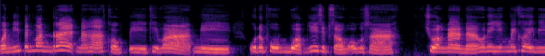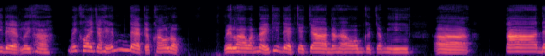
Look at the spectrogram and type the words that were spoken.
วันนี้เป็นวันแรกนะคะของปีที่ว่ามีอุณหภูมิบวก 22 องศา ช่วงหน้าหนาวนี่ยิ่งไม่เคยมีแดดเลยค่ะ ไม่ค่อยจะเห็นแดดกับเขาหรอก เวลาวันไหนที่แดดจ้าๆนะคะอมก็จะมีอ่าตาแด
